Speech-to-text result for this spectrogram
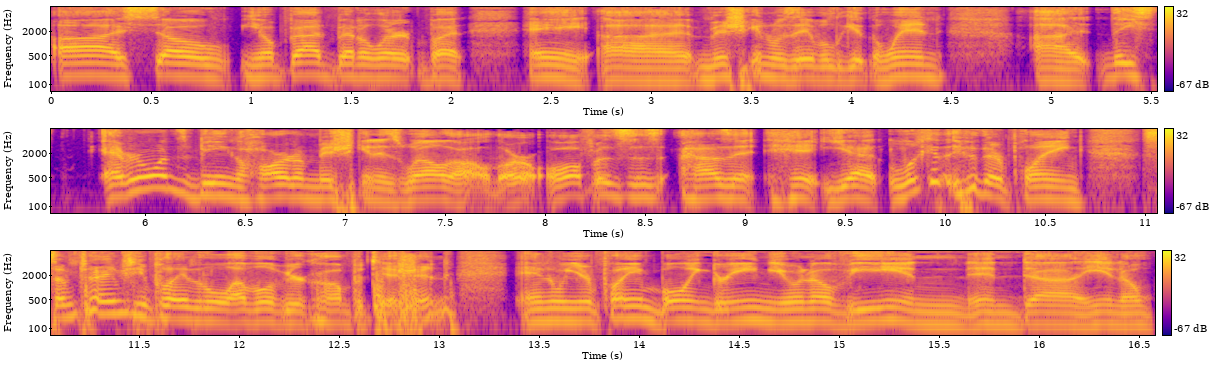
Uh, so, you know, bad bet alert. But hey, uh, Michigan was able to get the the win. Uh, they everyone's being hard on Michigan as well. Their offense hasn't hit yet. Look at who they're playing. Sometimes you play to the level of your competition, and when you're playing Bowling Green, UNLV, and and uh, you know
